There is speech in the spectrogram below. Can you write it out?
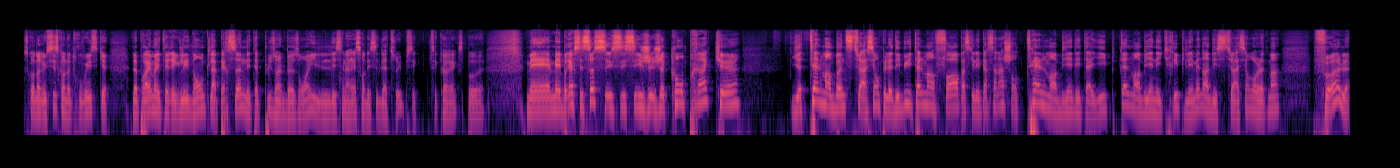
Ce qu'on a réussi, ce qu'on a trouvé, c'est que le problème a été réglé. Donc, la personne n'était plus un besoin. Les scénaristes ont décidé de la tuer. Puis c'est- correct. C'est pas. Mais, mais bref, c'est ça. c'est- je, je comprends que. Il y a tellement de bonnes situations, puis le début est tellement fort parce que les personnages sont tellement bien détaillés, puis tellement bien écrits, puis les met dans des situations complètement folles.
